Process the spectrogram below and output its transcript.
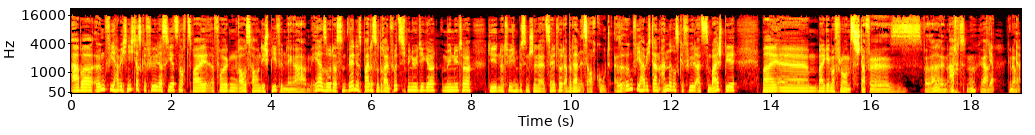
aber irgendwie habe ich nicht das Gefühl, dass sie jetzt noch zwei äh, Folgen raushauen, die Spielfilmlänge haben. Eher so, das sind, werden jetzt beides so 43-minütiger Minüter, die natürlich ein bisschen schneller erzählt wird, aber dann ist auch gut. Also irgendwie habe ich da ein anderes Gefühl als zum Beispiel bei, ähm, bei Game of Thrones Staffel, was war denn? Acht, ne? Ja. ja. Genau. Ja.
